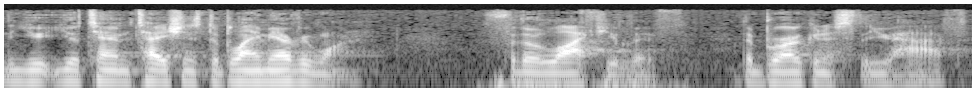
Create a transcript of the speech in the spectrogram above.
Your temptation is to blame everyone for the life you live, the brokenness that you have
